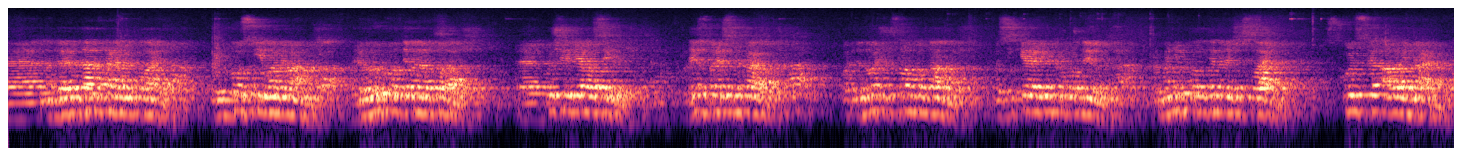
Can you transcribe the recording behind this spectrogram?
Е, Нагареда Наталя Миколаївна. Вінковський Іван Іванович. Григорук Володимир Анатолійович. Е, Кучер Ілля Васильович. Лис Борис Михайлович. Ординович Руслан Богданович. Осікера Віктор Володимирович. Романюк Валентин Вячеславівна. Скульська Алла Віталіївна.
